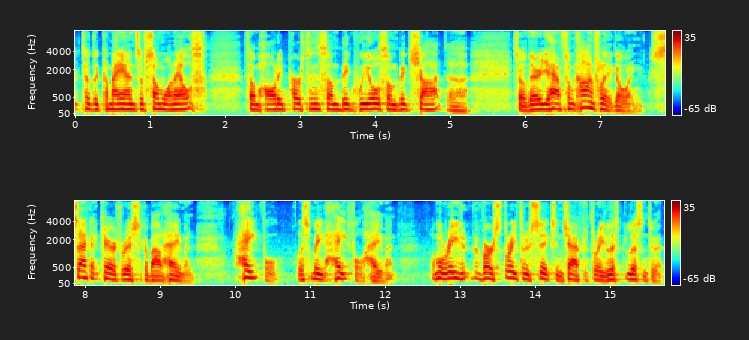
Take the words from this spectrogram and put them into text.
uh, to the commands of someone else, some haughty person, some big wheel, some big shot. Uh, so there you have some conflict going. Second characteristic about Haman hateful Let's meet hateful Haman. I'm going to read verse 3 through 6 in chapter 3. Listen to it.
